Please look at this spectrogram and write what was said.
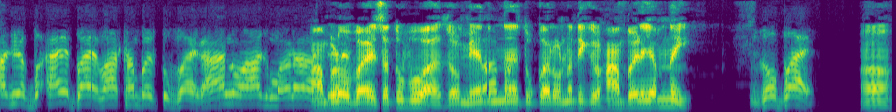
આજે ભાઈ વાત સાંભળ તું ભાઈ. આનો આજ માણસ સાંભળો ભાઈ સતુ બુવા જો મેં તમને. તુકારો નથી કર્યો સાંભળી એમ નહીં. જો ભાઈ હા.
